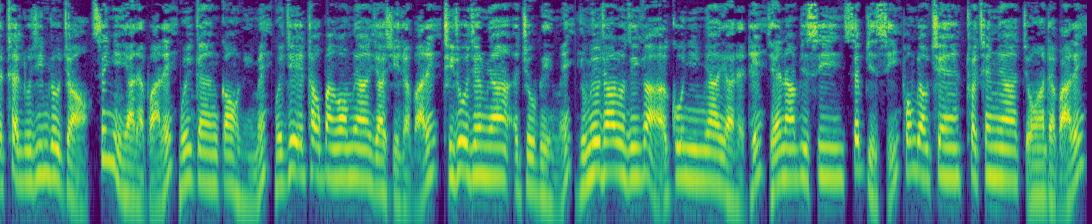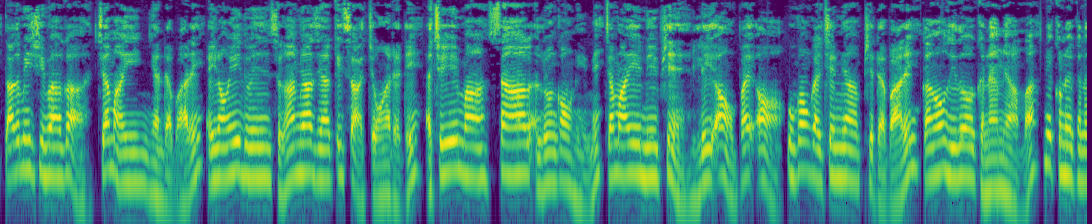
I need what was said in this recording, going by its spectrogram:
အထက်လူကြီးတို့ကြောင့်စိတ်ညစ်ရတတ်ပါတယ်ငွေကံကောင်းနေမယ်ငွေကြေးအထောက်ပံ့ကောင်းများရရှိတတ်ပါတယ်ထီထိုးခြင်းများအကျိုးပေးမယ်လူမျိုးခြားတို့စီကအကူအညီများရတတ်တယ်ရန်နာပစ္စည်းစက်ပစ္စည်းဖုံးပြောက်ခြင်းထွက်ခြင်းများကြုံရတတ်ပါတယ်သားသမီးရှိပါကကျမ်းမာရေးညံ့တတ်ပါတယ်အိမ်တော်ရေးတွင်စကားများစရာကိစ္စကြုံရတတ်တယ်အခြေရေးမှာစံအားအလွန်ကောင်းနေမယ်ကျမ်းမာရေးနေဖြင့်လေအောင်ဗိုက်အောင်ဥကောင်းကြိုက်ခြင်းများဖြစ်တတ်ပါတယ်ကံကောင်းစီသောကဏ္ဍများမှာနှစ်ခုနှစ်ကဏ္ဍ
